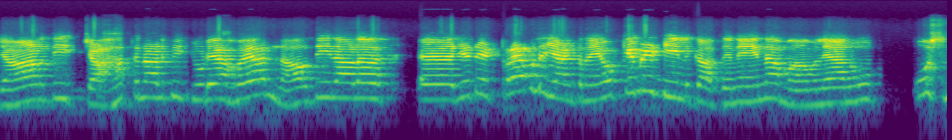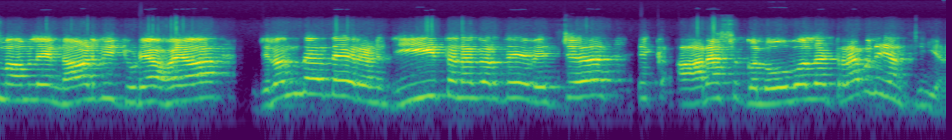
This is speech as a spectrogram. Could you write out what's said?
ਜਾਣ ਦੀ ਚਾਹਤ ਨਾਲ ਵੀ ਜੁੜਿਆ ਹੋਇਆ, ਨਾਲ ਦੀ ਨਾਲ ਜਿਹੜੇ ਟਰੈਵਲ ਏਜੰਟ ਨੇ ਉਹ ਕਿਵੇਂ ਡੀਲ ਕਰਦੇ ਨੇ ਇਹਨਾਂ ਮਾਮਲਿਆਂ ਨੂੰ, ਉਸ ਮਾਮਲੇ ਨਾਲ ਵੀ ਜੁੜਿਆ ਹੋਇਆ, ਜਲੰਧਰ ਦੇ ਰਣਜੀਤ ਨਗਰ ਦੇ ਵਿੱਚ ਇੱਕ ਆਰਐਸ ਗਲੋਬਲ ਟਰੈਵਲ ਏਜੰਸੀ ਆ।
